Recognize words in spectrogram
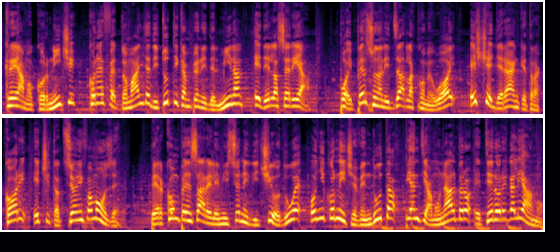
Creiamo cornici con effetto maglia di tutti i campioni del Milan e della Serie A. Puoi personalizzarla come vuoi e scegliere anche tra cori e citazioni famose. Per compensare le emissioni di CO2, ogni cornice venduta piantiamo un albero e te lo regaliamo.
